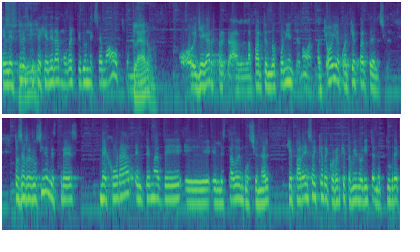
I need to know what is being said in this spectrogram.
el estrés que te genera moverte de un extremo a otro. Claro. O llegar a la parte norponiente, ¿no? hoy a cualquier parte de la ciudad. Entonces, reducir el estrés, mejorar el tema del de, eh, estado emocional, que para eso hay que recordar que también ahorita en octubre,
